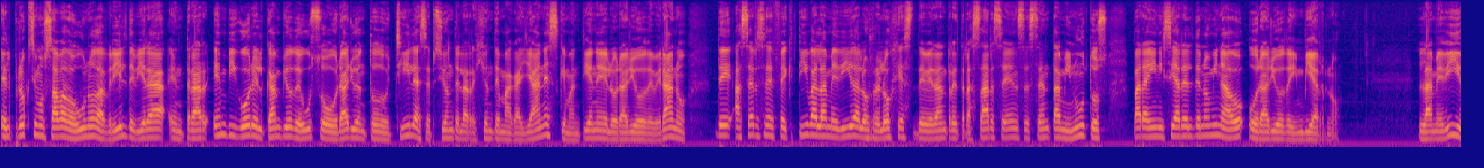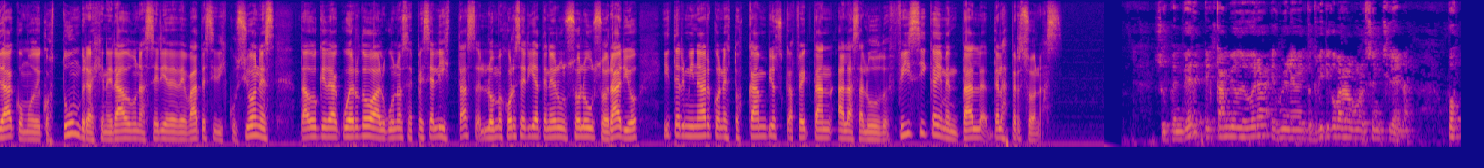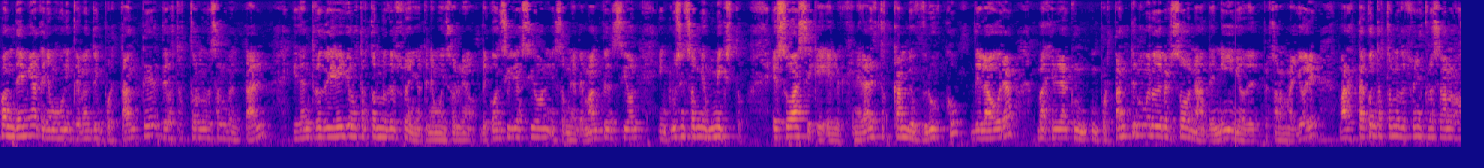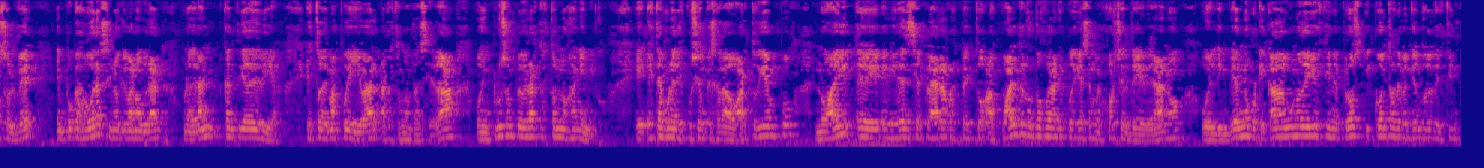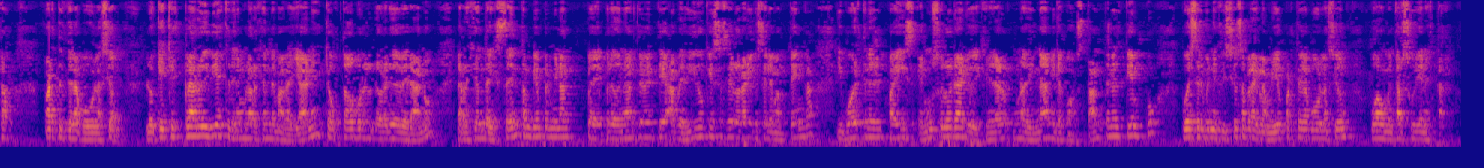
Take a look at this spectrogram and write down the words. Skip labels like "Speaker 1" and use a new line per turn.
El próximo sábado 1 de abril debiera entrar en vigor el cambio de uso horario en todo Chile, a excepción de la región de Magallanes, que mantiene el horario de verano. De hacerse efectiva la medida, los relojes deberán retrasarse en 60 minutos para iniciar el denominado horario de invierno. La medida, como de costumbre, ha generado una serie de debates y discusiones, dado que de acuerdo a algunos especialistas, lo mejor sería tener un solo uso horario y terminar con estos cambios que afectan a la salud física y mental de las personas.
Suspender el cambio de hora es un elemento crítico para la población chilena Post pandemia tenemos un incremento importante de los trastornos de salud mental y dentro de ellos los trastornos del sueño. Tenemos insomnio de conciliación, insomnio de mantención, incluso insomnios mixtos. Eso hace que el generar estos cambios bruscos de la hora va a generar que un importante número de personas, de niños, de personas mayores, van a estar con trastornos de sueño que no se van a resolver en pocas horas, sino que van a durar una gran cantidad de días. Esto además puede llevar a trastornos de ansiedad o incluso empeorar trastornos anímicos. Eh, esta es una discusión que se ha dado harto tiempo, no hay eh, evidencia clara respecto a cuál de los dos horarios podría ser mejor, si el de verano o el de invierno, porque cada uno de ellos tiene pros y contras dependiendo de distintas partes de la población. Lo que es que es claro hoy día es que tenemos la región de Magallanes, que ha optado por el horario de verano, la región de Aysén también predominantemente ha pedido que ese sea el horario que se le mantenga y poder tener el país en un solo horario y generar una dinámica constante en el tiempo puede ser beneficiosa para que la mayor parte de la población pueda su bienestar.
